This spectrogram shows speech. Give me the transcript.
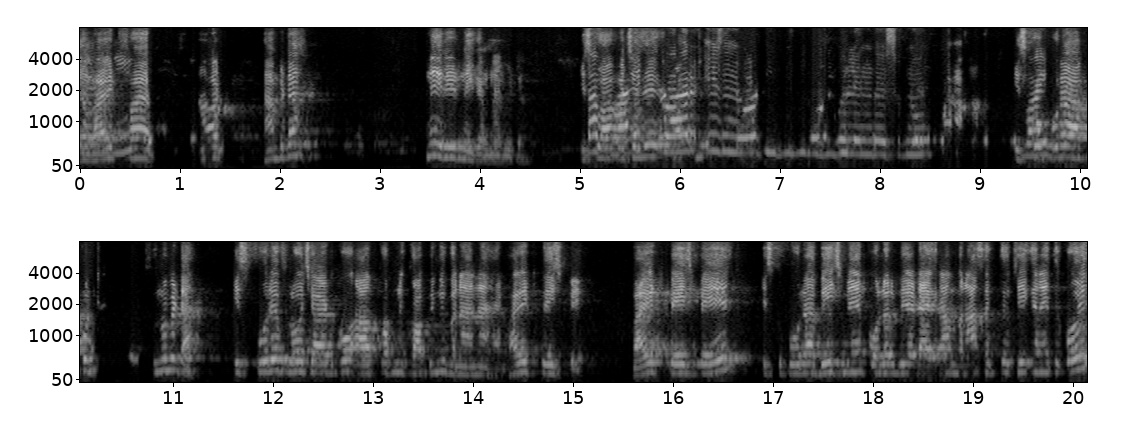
the white fur not हाँ बेटा? नहीं रीड नहीं करना बेटा। इसको आप अच्छे से is not visible in the snow. इसको पूरा आपको सुनो बेटा। इस पूरे फ्लो चार्ट को आपको अपनी कॉपी में बनाना है व्हाइट पेज पे। व्हाइट पेज पे इसको पूरा बीच में पोलर बियर डायग्राम बना सकते हो ठीक है? नहीं तो कोई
